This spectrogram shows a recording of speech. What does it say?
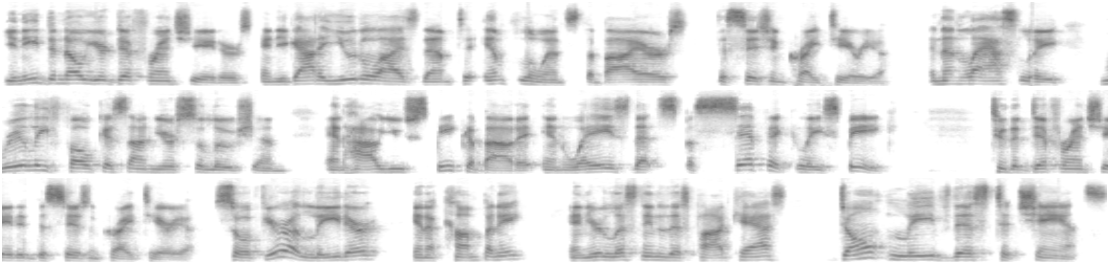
you need to know your differentiators and you got to utilize them to influence the buyer's decision criteria. And then lastly, really focus on your solution and how you speak about it in ways that specifically speak to the differentiated decision criteria. So if you're a leader in a company and you're listening to this podcast, don't leave this to chance.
